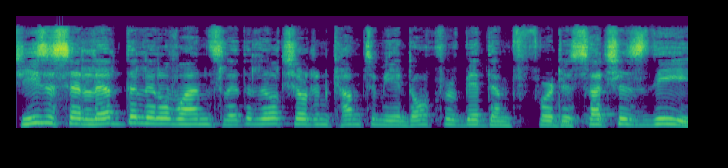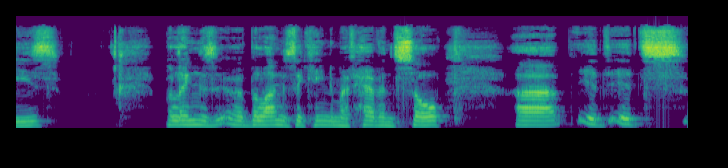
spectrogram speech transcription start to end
Jesus said, "Let the little ones, let the little children come to me, and don't forbid them, for to such as these belongs uh, belongs the kingdom of heaven." So, uh, it, it's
